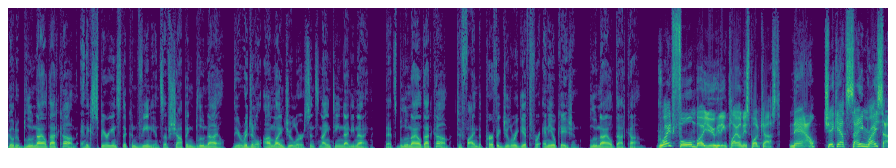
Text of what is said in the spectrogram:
Go to BlueNile.com and experience the convenience of shopping Blue Nile, the original online jeweler since 1999. That's BlueNile.com to find the perfect jewelry gift for any occasion. BlueNile.com. Great form by you hitting play on this podcast. Now, check out Same Racer,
